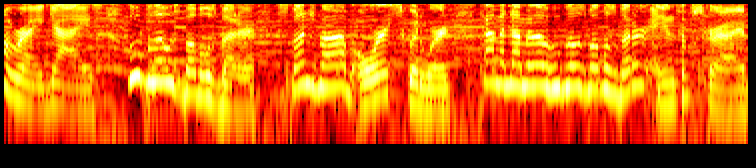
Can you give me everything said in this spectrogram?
Alright, guys, who blows bubbles better, SpongeBob or Squidward? Comment down below who blows bubbles better and subscribe.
